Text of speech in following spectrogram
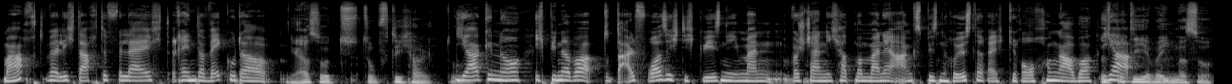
gemacht, weil ich dachte, vielleicht rennt er weg oder. Ja, so zupft dich halt. Du. Ja, genau. Ich bin aber total vorsichtig gewesen. Ich meine, wahrscheinlich hat man meine Angst bis nach Österreich gerochen, aber. Das ja. ist bei dir aber immer so.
